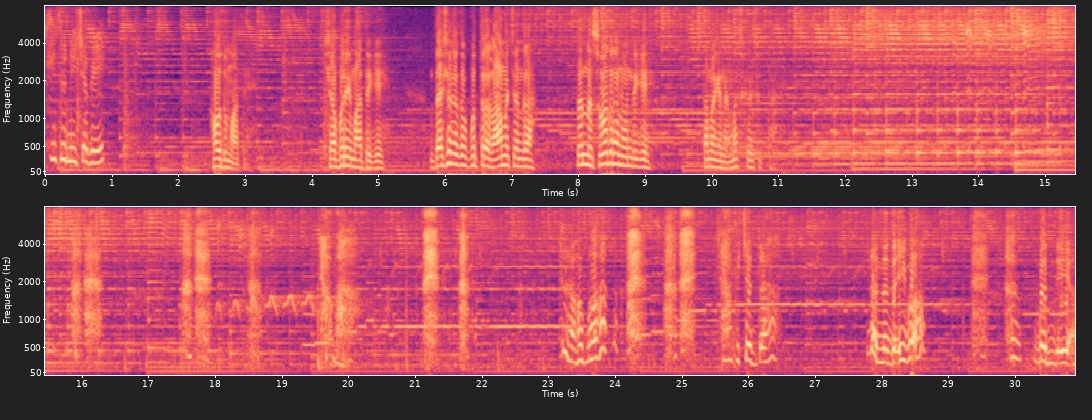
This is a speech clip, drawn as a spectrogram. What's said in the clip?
ಇದು ನಿಜವೇ? ಹೌದು ಮಾತೆ. ಶಬರಿ ಮಾತೆಗೆ ದಶರಥ ಪುತ್ರ ರಾಮಚಂದ್ರ ತನ್ನ ಸೋದರನೊಂದಿಗೆ ತಮಗೆ ನಮಸ್ಕರಿಸುತ್ತ ರಾಮ. ರಾಮ. ರಾಮಚಂದ್ರ. ನನ್ನ ದೈವ. ಬಂದೆಯ.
